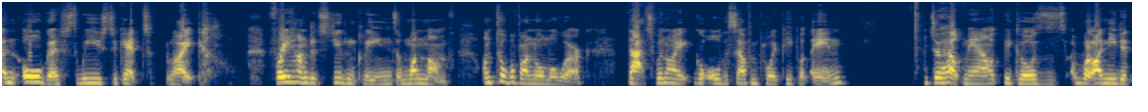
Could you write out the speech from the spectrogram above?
in august we used to get like 300 student cleans in one month on top of our normal work. That's when i got all the self-employed people in to help me out because well I needed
